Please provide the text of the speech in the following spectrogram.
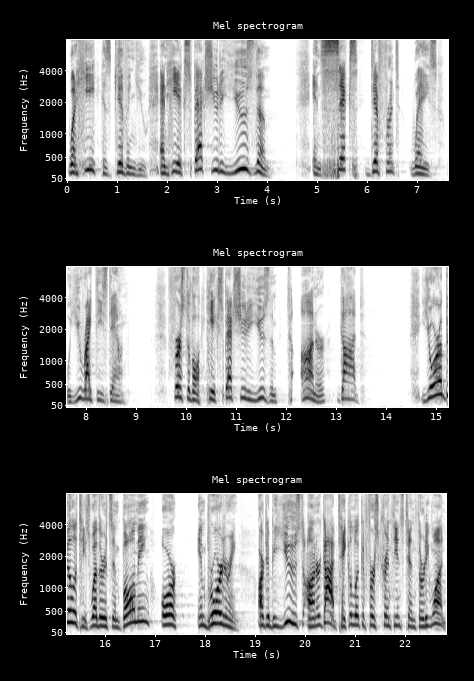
what He has given you, and He expects you to use them in six different ways. Will you write these down? First of all, He expects you to use them to honor God. Your abilities, whether it's embalming or embroidering, are to be used to honor God. Take a look at 1 Corinthians 10 31.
